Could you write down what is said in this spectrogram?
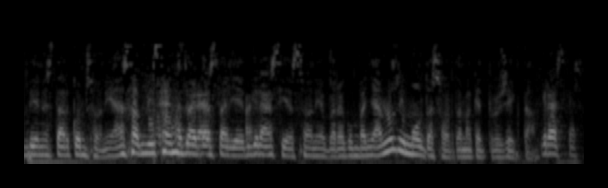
Bienestar con Sònia, Sant Vicenç de Castellet. Gràcies, Sònia, per acompanyar-nos i molta sort amb aquest projecte. Gràcies.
